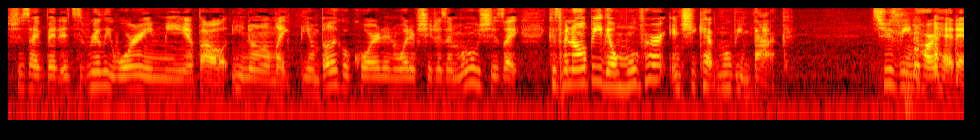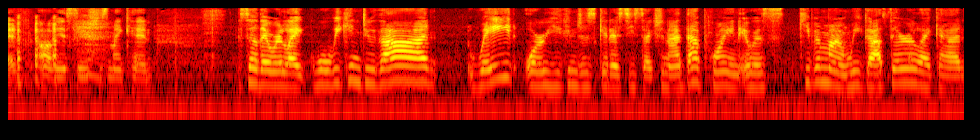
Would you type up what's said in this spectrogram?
she's like, but it's really worrying me about, you know, like the umbilical cord and what if she doesn't move? She's like, because Penelope, they'll move her and she kept moving back. She was being hard headed. Obviously, she's my kid. So they were like, well, we can do that, wait, or you can just get a C section. At that point, it was, keep in mind, we got there like at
